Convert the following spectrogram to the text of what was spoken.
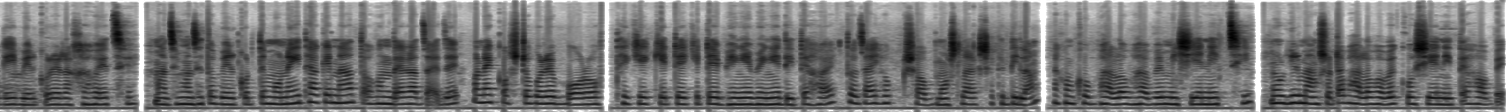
আগেই বের করে রাখা হয়েছে। মাঝে মাঝে তো বের করতে মনেই থাকে না, তখন দেখা যায় যে অনেক কষ্ট করে বরফ থেকে কেটে কেটে ভেঙে ভেঙে দিতে হয়। তো যাই হোক, সব মশলা একসাথে দিলাম। এখন খুব ভালোভাবে মিশিয়ে নিচ্ছি। মুরগির মাংসটা ভালোভাবে কষিয়ে নিতে হবে।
